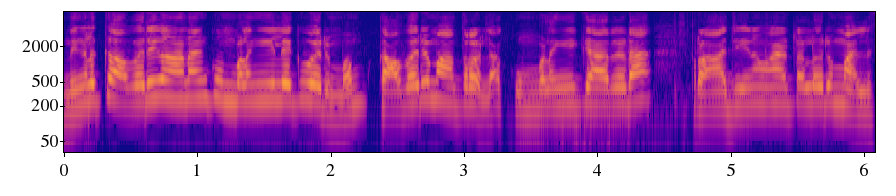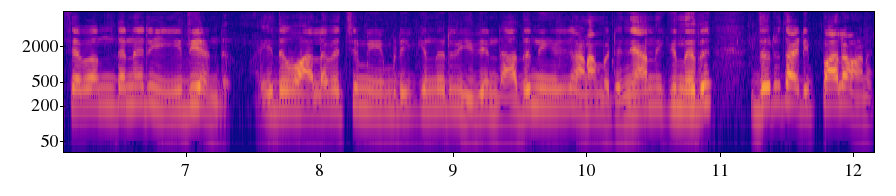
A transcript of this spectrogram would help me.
നിങ്ങൾ കവര് കാണാൻ കുമ്പളങ്ങിയിലേക്ക് വരുമ്പം കവര് മാത്രമല്ല കുമ്പളങ്ങിക്കാരുടെ പ്രാചീനമായിട്ടുള്ള ഒരു മത്സ്യബന്ധന രീതിയുണ്ട്. ഇത് വല വെച്ച് മീൻ പിടിക്കുന്ന ഒരു രീതിയുണ്ട്. അത് നിങ്ങൾക്ക് കാണാൻ പറ്റും. ഞാൻ നിൽക്കുന്നത് ഇതൊരു തടിപ്പാലമാണ്.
